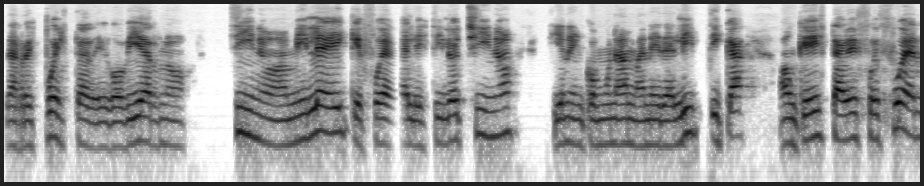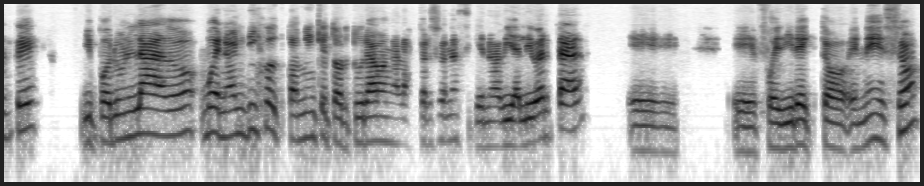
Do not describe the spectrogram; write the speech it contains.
la respuesta del gobierno chino a mi ley, que fue al estilo chino, tienen como una manera elíptica, aunque esta vez fue fuerte. Y por un lado, bueno, él dijo también que torturaban a las personas y que no había libertad. Eh, eh, fue directo en eso.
